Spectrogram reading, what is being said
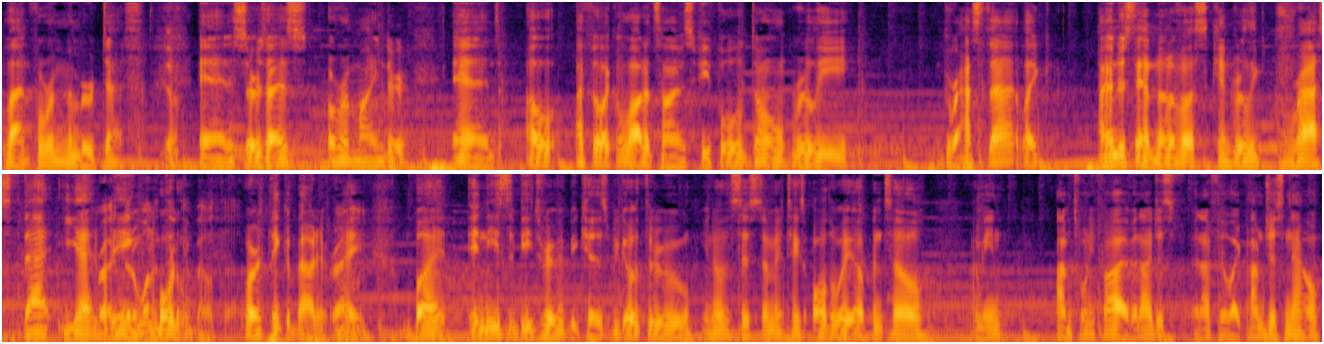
Latin for remember death. Yeah. And it serves as a reminder. And I'll, I feel like a lot of times people don't really grasp that. Like, I understand none of us can really grasp that yet. Right. Being they don't want to think about that. Or think about it, right? Mm-hmm. But it needs to be driven because we go through, you know, the system. It takes all the way up until, I mean, I'm 25 and I just and I feel like I'm just now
